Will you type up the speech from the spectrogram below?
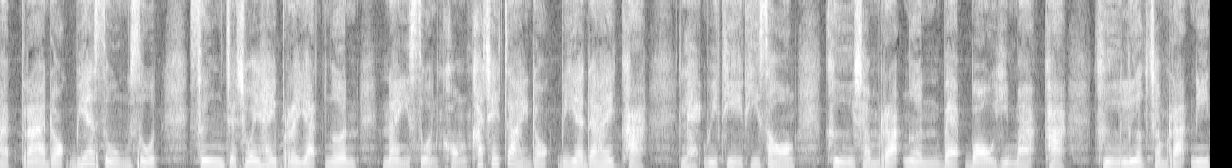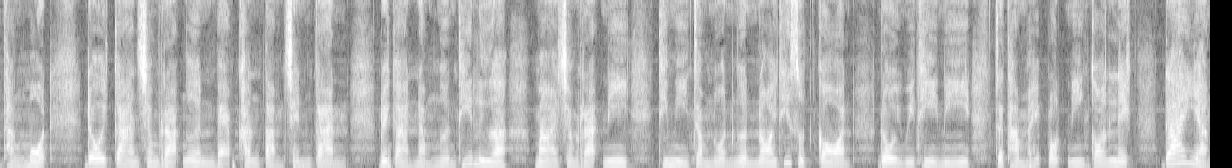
อัตราดอกเบี้ยสูงสุด ซึ่งจะช่วยให้ประหยัดเงินในส่วนของค่าใช้จ่ายดอกเบี้ยได้ค่ะ และวิธีที่ 2 คือชำระเงินแบบบอลหิมะค่ะ คือเลือกชำระหนี้ทั้งหมด โดยการชำระเงินแบบขั้นต่ำเช่นกัน โดยการนำเงินที่เหลือมาชำระหนี้ที่มีจำนวนเงินน้อยที่สุดก่อน โดยวิธีนี้จะทำให้ปลดหนี้ก้อนเล็กได้อย่าง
